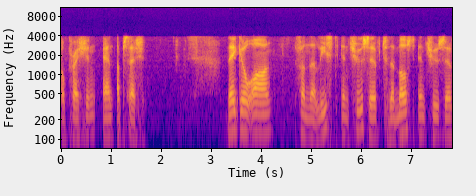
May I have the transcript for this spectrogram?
oppression, and obsession they go on from the least intrusive to the most intrusive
